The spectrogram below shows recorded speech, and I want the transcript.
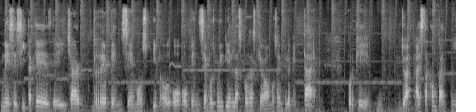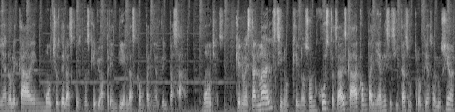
necesita que desde HR repensemos o pensemos muy bien las cosas que vamos a implementar porque yo a, esta compañía no le caben muchas de las cosas que yo aprendí en las compañías del pasado, muchas, que no están mal, sino que no son justas, ¿sabes? Cada compañía necesita su propia solución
